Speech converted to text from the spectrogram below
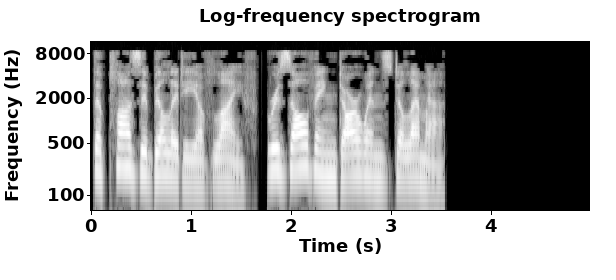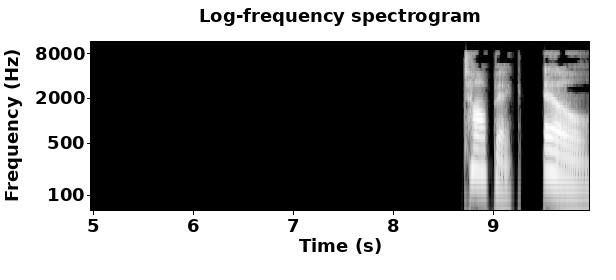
The Plausibility of Life, Resolving Darwin's Dilemma. Topic L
